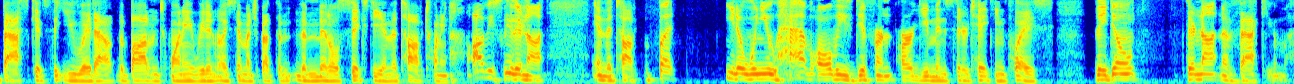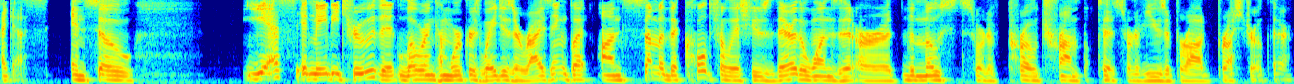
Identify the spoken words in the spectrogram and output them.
baskets that you laid out the bottom 20 we didn't really say much about the, the middle 60 and the top 20 obviously they're not in the top but you know when you have all these different arguments that are taking place they don't they're not in a vacuum i guess. And so yes it may be true that lower income workers wages are rising but on some of the cultural issues they're the ones that are the most sort of pro trump to sort of use a broad brushstroke there.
